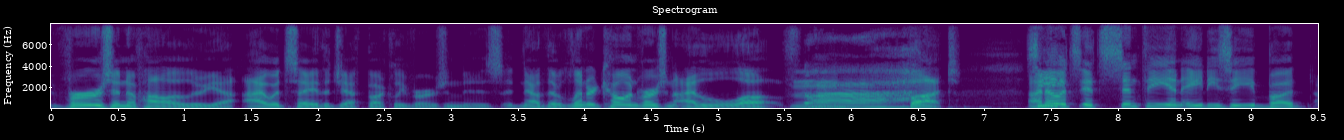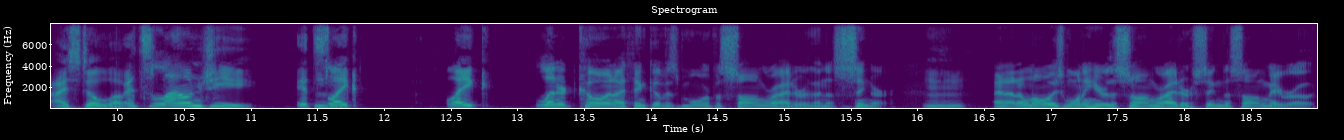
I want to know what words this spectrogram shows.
version of Hallelujah, I would say the Jeff Buckley version is now the Leonard Cohen version. I love, Ah. but I know it's it's synthy and 80s but I still love it. It's loungy. It's Mhm. like like Leonard Cohen. I think of as more of a songwriter than a singer. Mm-hmm. And I don't always want to hear the songwriter sing the song they wrote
